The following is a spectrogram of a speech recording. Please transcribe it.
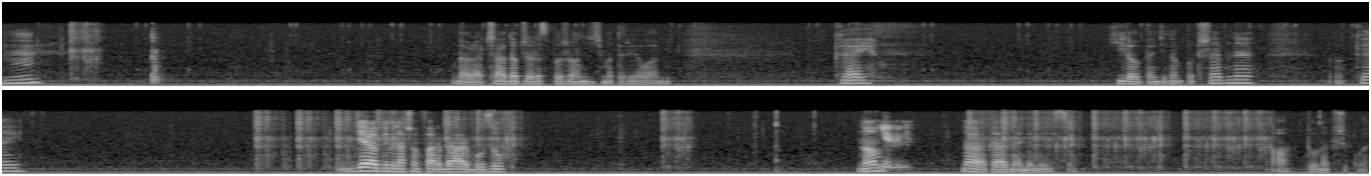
Mhm. Dobra, trzeba dobrze rozporządzić materiałami. Okej. Kilo będzie nam potrzebny. Okej. Gdzie robimy naszą farbę arbuzów? No, Nie wiem. dobra, ja znajdę miejsce. O, tu na przykład.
